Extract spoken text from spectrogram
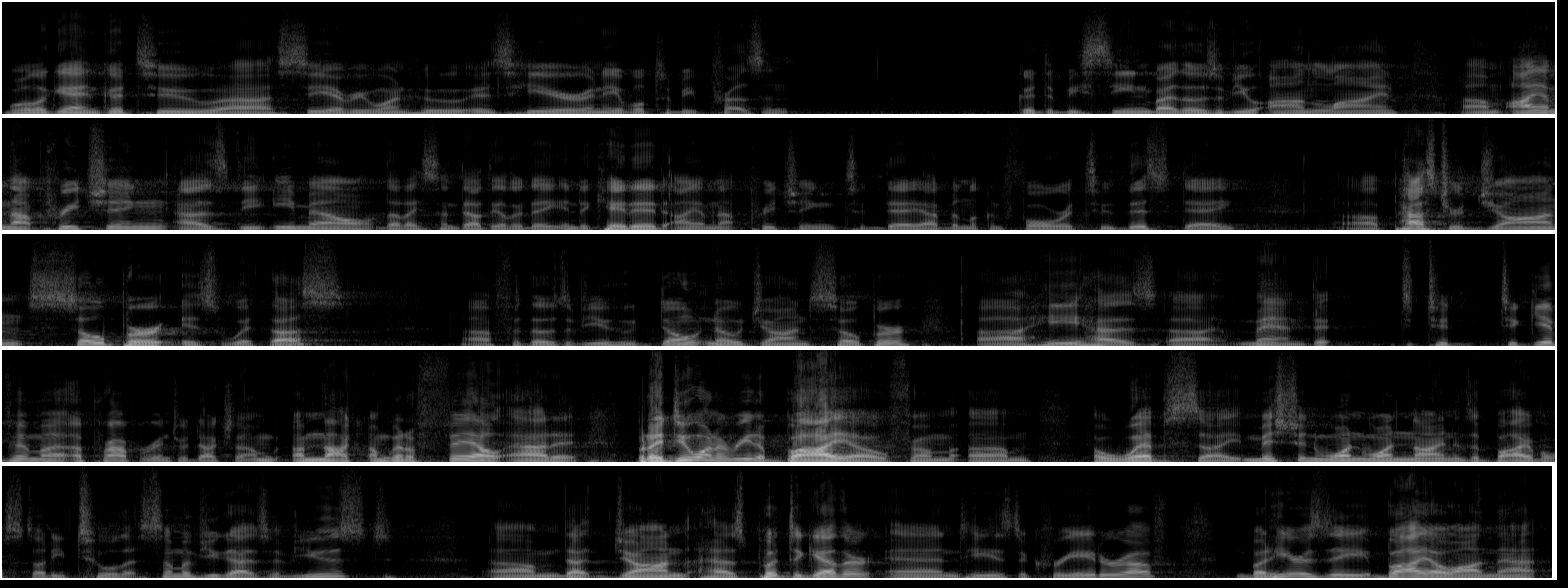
Well, again, good to uh, see everyone who is here and able to be present. Good to be seen by those of you online. Um, I am not preaching, as the email that I sent out the other day indicated. I am not preaching today. I've been looking forward to this day. Uh, Pastor John Soper is with us. Uh, for those of you who don't know John Soper, uh, he has, uh, man, to, to give him a, a proper introduction, I'm, I'm not, I'm going to fail at it, but I do want to read a bio from um, a website. Mission 119 is a Bible study tool that some of you guys have used, um, that John has put together, and he's the creator of. But here's the bio on that.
